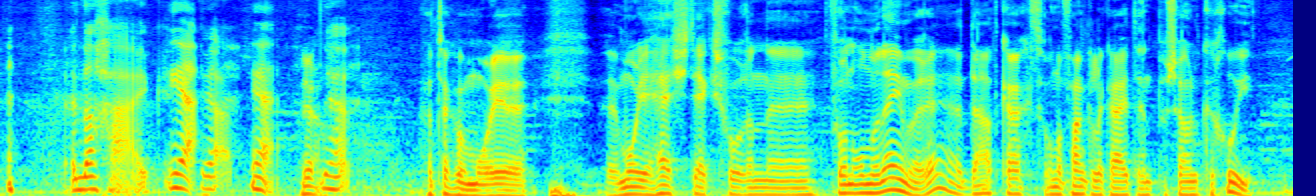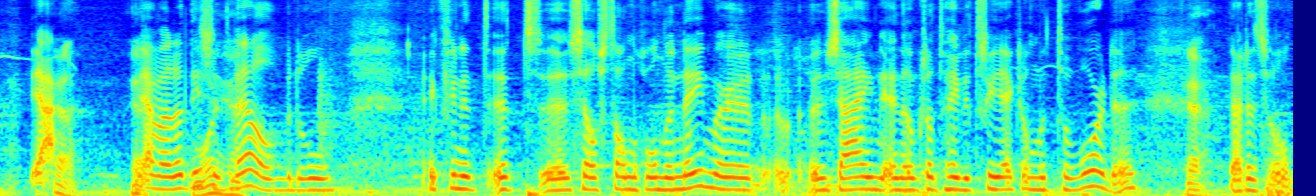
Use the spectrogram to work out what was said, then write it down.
en dan ga ik. Ja, ja. ja. ja. ja. Dat is toch een mooie uh, mooie hashtags voor een, uh, voor een ondernemer. Hè? Daadkracht, onafhankelijkheid en persoonlijke groei. Ja, ja, ja. ja maar dat is het wel. Ik bedoel, ik vind het, het uh, zelfstandig ondernemer zijn en ook dat hele traject om het te worden. Ja. Nou, dat is wel,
